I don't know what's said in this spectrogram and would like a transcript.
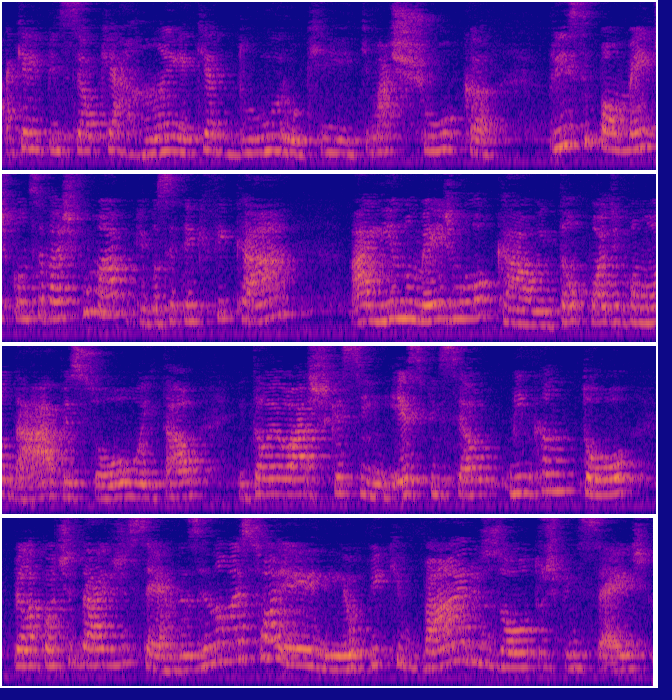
aquele pincel que arranha, que é duro, que, que machuca. Principalmente quando você vai esfumar, porque você tem que ficar ali no mesmo local, então pode incomodar a pessoa e tal. Então eu acho que assim, esse pincel me encantou pela quantidade de cerdas. E não é só ele, eu vi que vários outros pincéis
